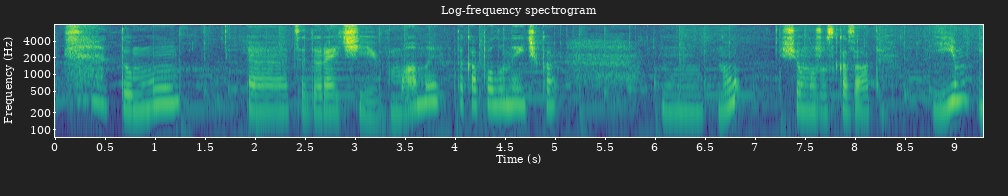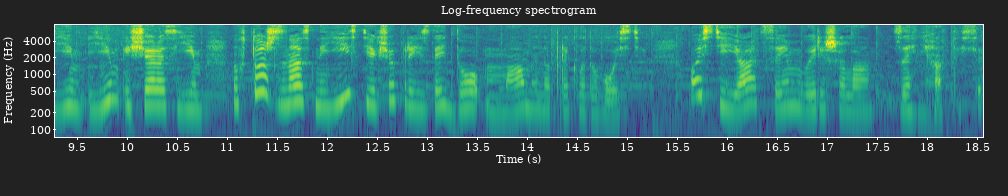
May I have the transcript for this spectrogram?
Тому е, це, до речі, в мами така полуничка. Ну, що можу сказати? Їм, їм, їм і ще раз їм. Ну хто ж з нас не їсть, якщо приїздить до мами, наприклад, у гості? Ось і я цим вирішила зайнятися.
